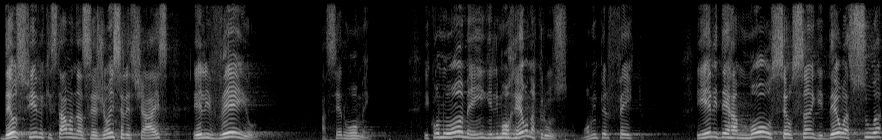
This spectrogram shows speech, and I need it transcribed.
Deus Filho que estava nas regiões celestiais, ele veio a ser homem. E como homem, ele morreu na cruz, um homem perfeito. E ele derramou o seu sangue, deu a sua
